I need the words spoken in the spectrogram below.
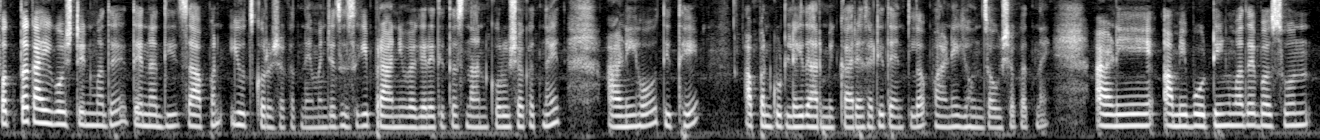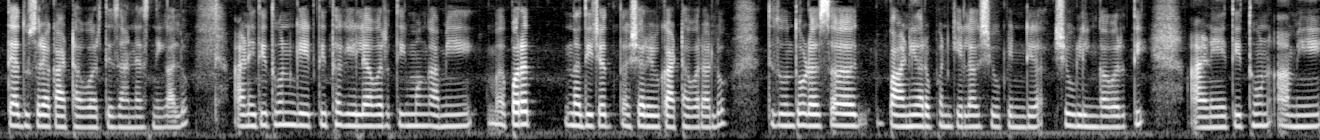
फक्त काही गोष्टींमध्ये ते नदीचा आपण यूज करू शकत नाही. म्हणजे जसं की प्राणी वगैरे तिथं स्नान करू शकत नाहीत. आणि हो तिथे आपण कुठल्याही धार्मिक कार्यासाठी त्यातलं पाणी घेऊन जाऊ शकत नाही. आणि आम्ही बोटिंगमध्ये बसून त्या दुसऱ्या काठावरती जाण्यास निघालो. आणि तिथून गे तिथं गेल्यावरती मग आम्ही परत नदीच्या शरीर काठावर आलो. तिथून थोडंसं पाणी अर्पण केलं शिवपिंडी शिवलिंगावरती आणि तिथून आम्ही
